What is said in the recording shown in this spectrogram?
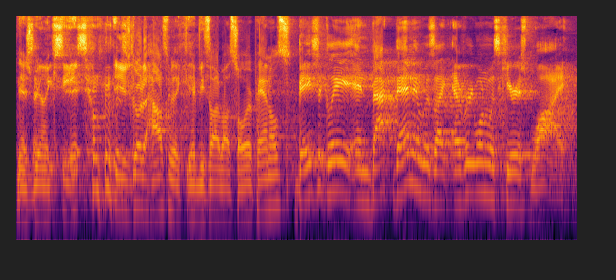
Yeah, just be like, it- eh, you just go to the house and be like, "Have you thought about solar panels?" basically and back then it was like everyone was curious why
